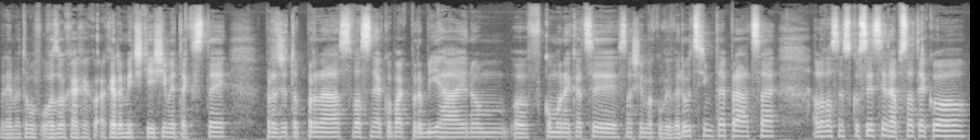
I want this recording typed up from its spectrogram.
dejme tomu v uvozovkách jako akademičtějšími texty, protože to pro nás vlastně jako pak probíhá jenom v komunikaci s naším jako vedoucím té práce, ale vlastně zkusit si napsat jako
